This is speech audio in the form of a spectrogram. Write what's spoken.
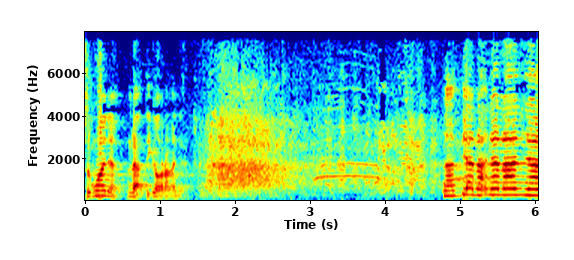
Semuanya? Enggak, tiga orang aja. Nanti anaknya nanya,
